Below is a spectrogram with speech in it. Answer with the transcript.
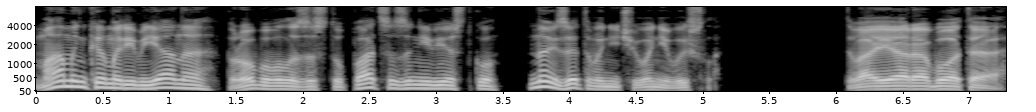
Мамонька Маримьяна пробовала заступаться за невестку, но из этого ничего не вышло. «Твоя работа!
